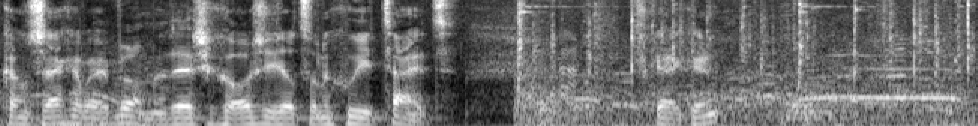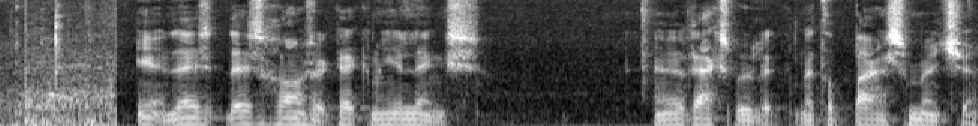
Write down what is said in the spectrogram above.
kan- zeggen wat je wil, maar deze gozer die had wel een goede tijd. Even kijken. Ja, deze, deze gozer, kijk hem hier links. Eh, rechts bedoel ik, met dat paarse mutsje.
